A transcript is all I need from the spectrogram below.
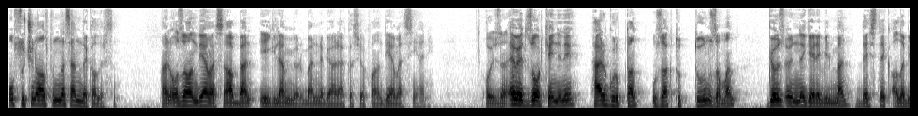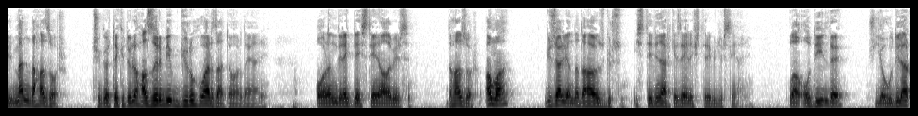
o suçun altında sen de kalırsın. Hani o zaman diyemezsin abi ben ilgilenmiyorum, benimle bir alakası yok falan diyemezsin yani. O yüzden evet zor kendini her gruptan uzak tuttuğun zaman göz önüne gelebilmen, destek alabilmen daha zor. Çünkü öteki türlü hazır bir güruh var zaten orada yani. Oranın direkt desteğini alabilirsin. Daha zor ama güzel yanında daha özgürsün. İstediğin herkese eleştirebilirsin yani. Ulan o değil de Yahudiler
